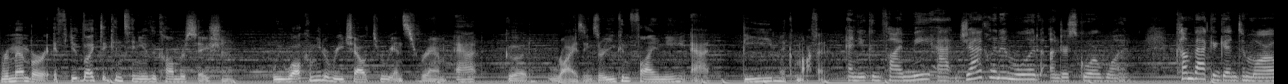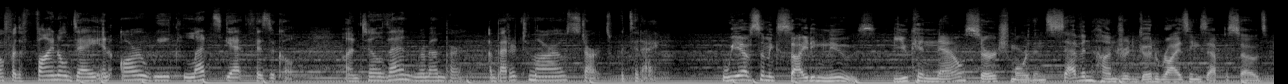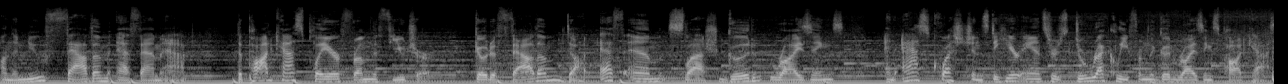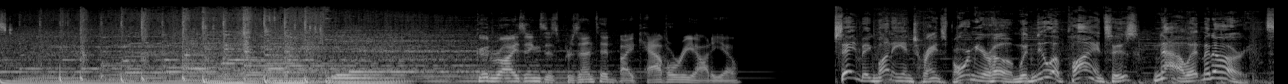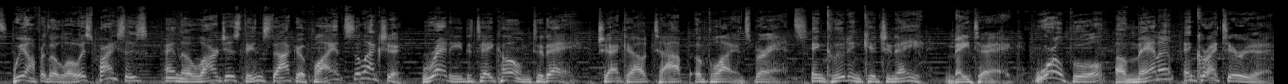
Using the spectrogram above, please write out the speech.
Remember, if you'd like to continue the conversation, we welcome you to reach out through Instagram at Good Risings, or you can find me at B McMuffin. And you can find me at Jacqueline and Wood underscore one. Come back again tomorrow for the final day in our week, Let's Get Physical. Until then, remember, a better tomorrow starts with today. We have some exciting news. You can now search more than 700 Good Risings episodes on the new Fathom FM app, the podcast player from the future. Go to fathom.fm slash good risings and ask questions to hear answers directly from the Good Risings podcast. Good Risings is presented by Cavalry Audio. Save big money and transform your home with new appliances now at Menards. We offer the lowest prices and the largest in stock appliance selection. Ready to take home today. Check out top appliance brands, including KitchenAid, Maytag, Whirlpool, Amana, and Criterion.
